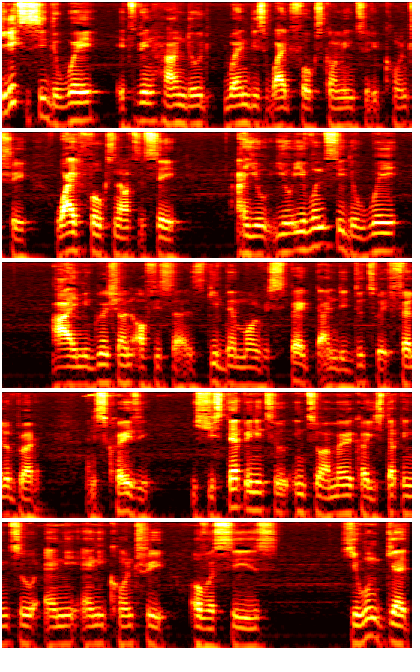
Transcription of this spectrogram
You need to see the way it's been handled when these white folks come into the country white folks now to say, and you you even see the way our immigration officers give them more respect than they do to a fellow brother, and it's crazy. If you step into into America, you step into any any country overseas, you won't get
